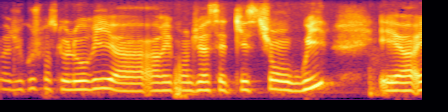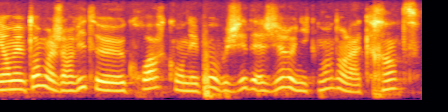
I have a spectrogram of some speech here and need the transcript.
Bah, du coup, je pense que Laurie a, répondu à cette question oui. Et, euh, en même temps, moi, j'ai envie de croire qu'on n'est pas obligé d'agir uniquement dans la crainte.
